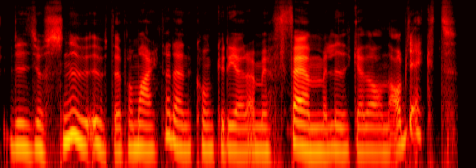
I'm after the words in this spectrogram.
vi just nu ute på marknaden konkurrerar med fem likadana objekt.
